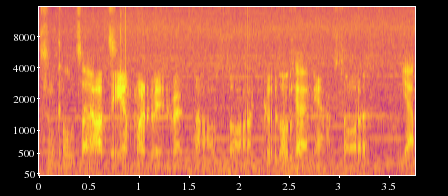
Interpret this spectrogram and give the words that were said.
some contact. I think I might have been reptile side because I was Okay. on the outside. Yeah.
